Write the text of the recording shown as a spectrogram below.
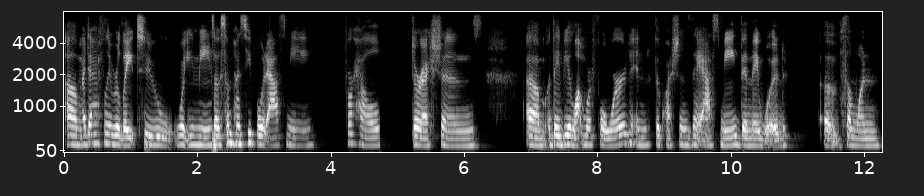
Um, I definitely relate to what you mean. So sometimes people would ask me for help, directions. Um, they'd be a lot more forward in the questions they asked me than they would of someone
